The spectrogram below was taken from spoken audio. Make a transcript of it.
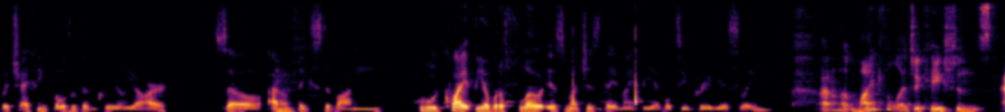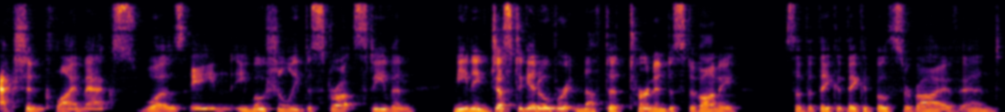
which I think both of them clearly are. So I don't Mm. think Stevonnie would quite be able to float as much as they might be able to previously. I don't know. Mindful Education's action climax was an emotionally distraught Steven needing just to get over it enough to turn into Stevonnie so that they could they could both survive and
